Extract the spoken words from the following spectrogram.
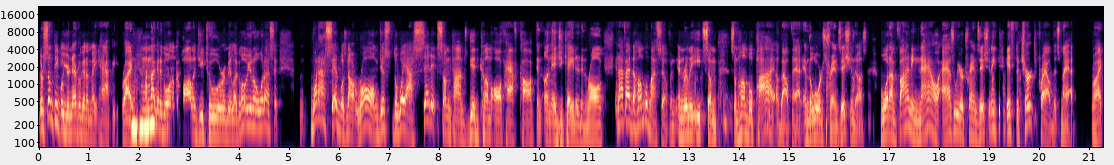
there's some people you're never going to make happy, right? Mm-hmm. I'm not going to go on an apology tour and be like, oh, you know what I said what I said was not wrong. Just the way I said it sometimes did come off half cocked and uneducated and wrong. And I've had to humble myself and, and really eat some some humble pie about that. And the Lord's transitioned us. But what I'm finding now as we are transitioning, it's the church crowd that's mad right?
